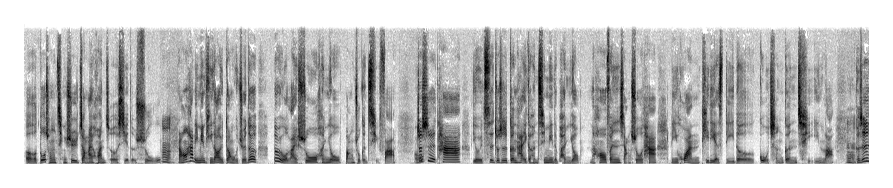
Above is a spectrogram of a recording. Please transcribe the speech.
呃多重情绪障碍患者写的书，嗯，然后它里面提到一段，我觉得对我来说很有帮助跟启发，哦。就是他有一次就是跟他一个很亲密的朋友，然后分享说他罹患 PTSD 的过程跟起因啦，嗯。可是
